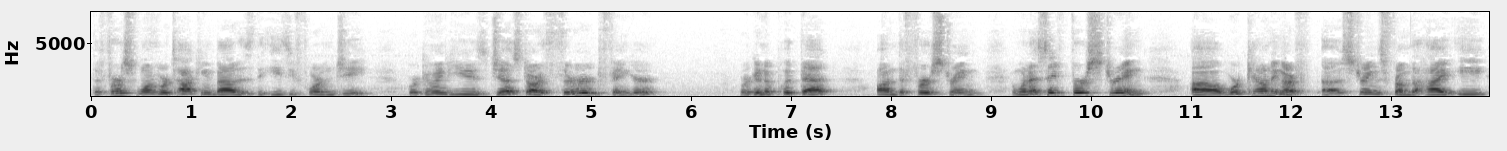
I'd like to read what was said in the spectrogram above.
The first one we're talking about is the easy form G. We're going to use just our third finger we're going to put that on the first string. And when I say first string, uh, we're counting our uh, strings from the high E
